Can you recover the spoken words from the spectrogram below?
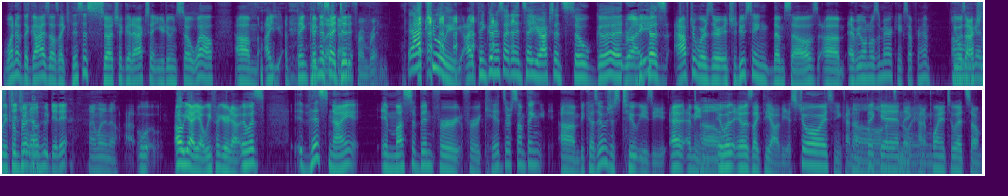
One of the guys, I was like, "This is such a good accent. You're doing so well." Um, I thank goodness like, I did. I'm from Britain. Actually, I thank goodness I didn't say your accent's so good, Right? Because afterwards they're introducing themselves. Um, everyone was American except for him. He Oh was actually gosh. from Did Britain. you know who did it? I want to know. Uh, w- oh yeah, yeah, we figured it out. It was this night. It must have been for for kids or something, um, because it was just too easy. I, I mean, it Oh. was it was like the obvious choice, and you kind of Oh, pick it, and they kind of pointed to it. So,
